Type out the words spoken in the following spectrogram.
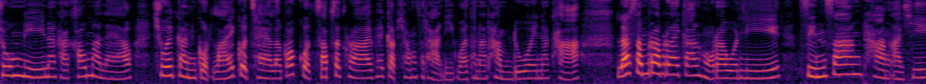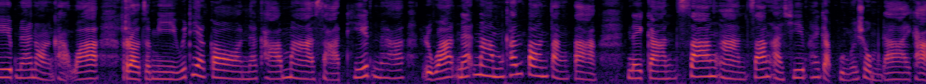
ช่วงนี้นะคะเข้ามาแล้วช่วยกันกดไลค์กดแชร์แล้วก็กด Subscribe ให้กับช่องสถานีวัฒนธรรมด้วยนะคะ และสำหรับรายการของเราวันนี้สินสร้างทางอาชีพแน่นอนค่ะว่า เราจะมีวิทยากรนะคะมาสาธิตนะคะหรือว่าแนะนำขั้นตอนต่างๆ ในการสร้างงานสร้างอาชีพให้กับคุณผู้ชมได้ค่ะ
